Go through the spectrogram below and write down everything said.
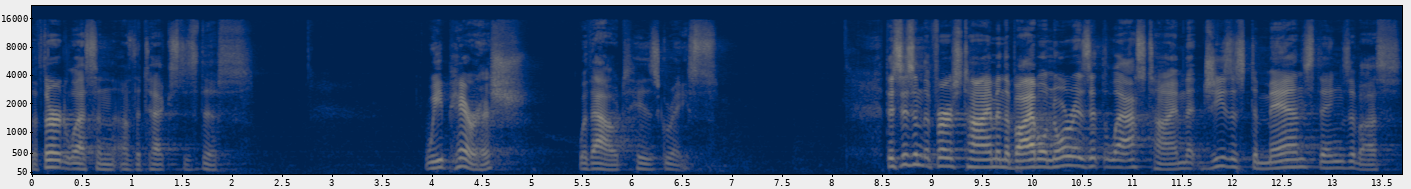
The third lesson of the text is this We perish without His grace. This isn't the first time in the Bible, nor is it the last time that Jesus demands things of us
